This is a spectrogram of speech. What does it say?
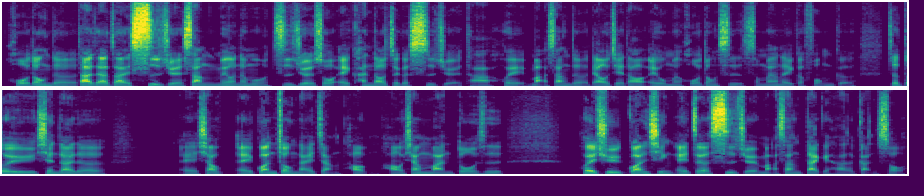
活动的大家在视觉上没有那么直觉，说，哎，看到这个视觉，他会马上的了解到，哎，我们活动是什么样的一个风格。这对于现在的，哎，消，哎，观众来讲，好，好像蛮多是会去关心，哎，这个视觉马上带给他的感受，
